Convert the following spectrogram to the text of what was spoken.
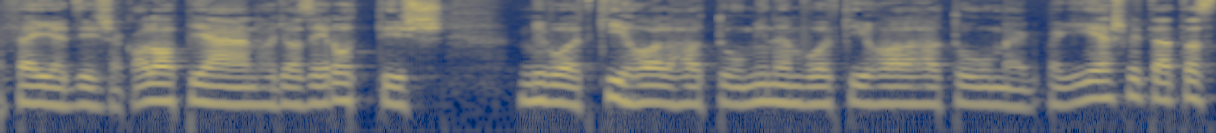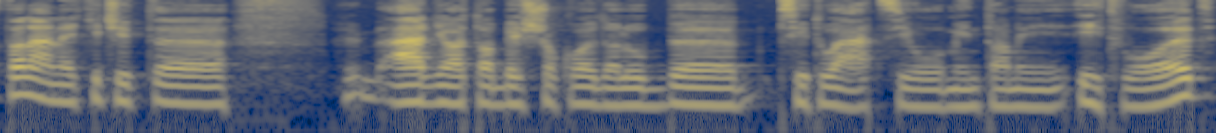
feljegyzések alapján, hogy azért ott is mi volt kihalható, mi nem volt kihalható, meg, meg ilyesmi, tehát az talán egy kicsit árnyaltabb és sokoldalúbb szituáció, mint ami itt volt.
